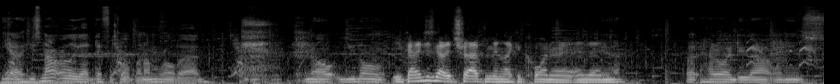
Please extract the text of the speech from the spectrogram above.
yeah, he's not really that difficult, but I'm real bad. No, you don't. You kind of just gotta trap him in like a corner, and then Yeah. But how do I do that when he's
